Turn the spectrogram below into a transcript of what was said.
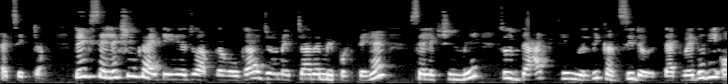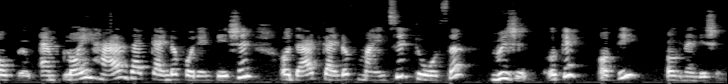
etcetera तो एक सिलेक्शन क्राइटेरिया जो आपका होगा, जो हम एच में पढ़ते हैं सिलेक्शन में so that thing will be considered that whether the employee has that kind of orientation और that kind of mindset towards the vision okay of the organisation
